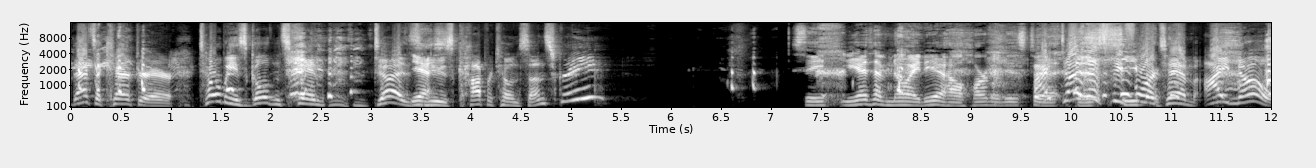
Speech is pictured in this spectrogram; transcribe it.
that's a character error. Toby's golden skin does Yes. use Coppertone sunscreen. see, you guys have no idea how hard it is to. I've done to this keep- before, Tim. I know.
